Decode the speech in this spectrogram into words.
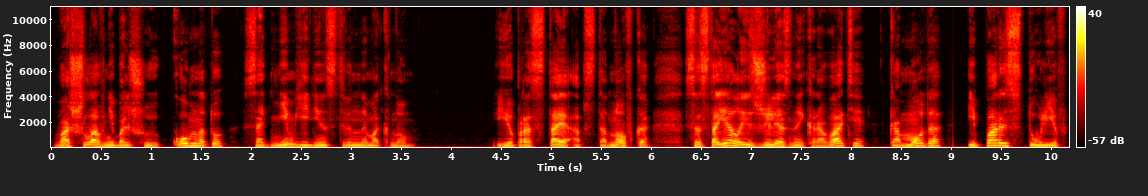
вошла в небольшую комнату с одним единственным окном. Ее простая обстановка состояла из железной кровати, комода и пары стульев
